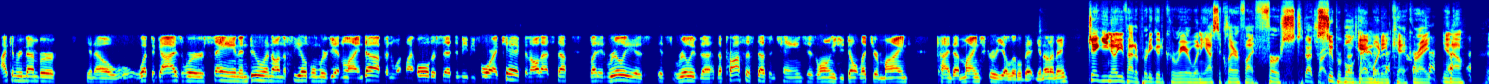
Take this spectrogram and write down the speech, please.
I can remember, you know, what the guys were saying and doing on the field when we were getting lined up, and what my holder said to me before I kicked, and all that stuff. But it really is. It's really the the process doesn't change as long as you don't let your mind kind of mind screw you a little bit. You know what I mean? jake you know you've had a pretty good career when he has to clarify first That's right. super bowl That's right. game winning kick right you know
